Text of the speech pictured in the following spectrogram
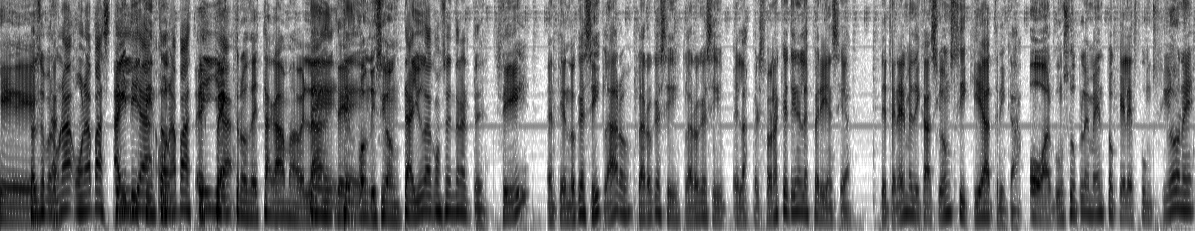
que Entonces, pero una, una hay pastilla, distintos una pastilla espectros de esta gama, ¿verdad? te- de te- condición. ¿Te ayuda a concentrarte? Sí, entiendo que sí, claro, claro que sí, claro que sí. Eh, Las personas que tienen la experiencia de tener medicación psiquiátrica o algún suplemento que les funcione,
